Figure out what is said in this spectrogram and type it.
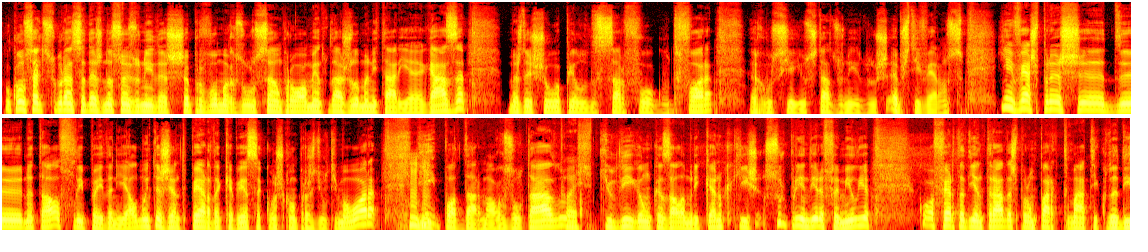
O Conselho de Segurança das Nações Unidas aprovou uma resolução para o aumento da ajuda humanitária a Gaza, mas deixou o apelo de cessar fogo de fora. A Rússia e os Estados Unidos abstiveram-se. E em vésperas eh, de Natal, Filipe e Daniel, muita gente perde a cabeça com as compras de última hora e pode dar mau resultado. Pois. Que o diga um casal americano que quis surpreender a família com a oferta de entradas para um parque temático da Disney.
